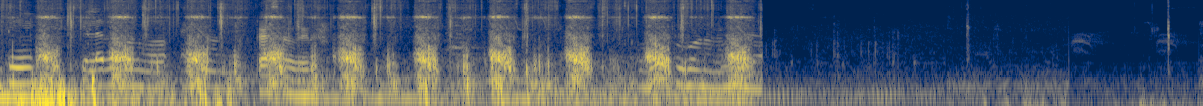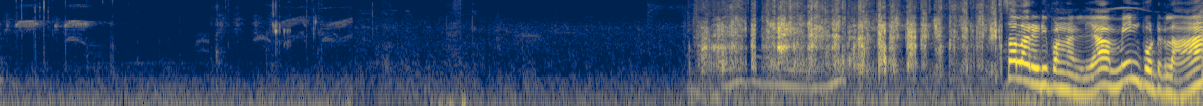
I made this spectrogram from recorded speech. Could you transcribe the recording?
இது மசாலா ரெடி பண்ணோம் இல்லையா? மீன் போட்டுக்கலாம்.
